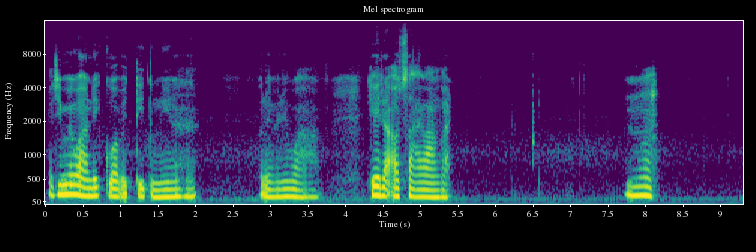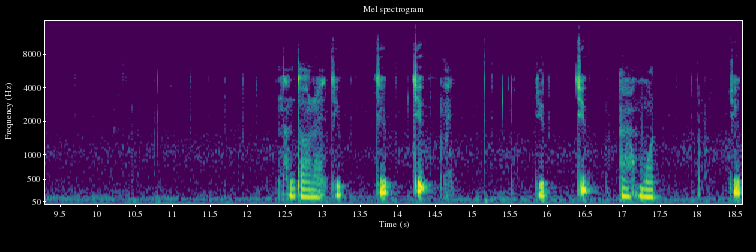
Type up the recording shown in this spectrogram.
ไอที่ไม่วางได้กลัวไปติดตรงนี้นะฮะ ก็เลยไม่ได้วางโอเคเดี๋ยวเอาทรายวางก่อนมาทำต่อเลยจิบจิบจิบจิบจิบอะหมดจิบ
